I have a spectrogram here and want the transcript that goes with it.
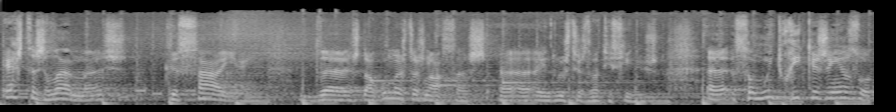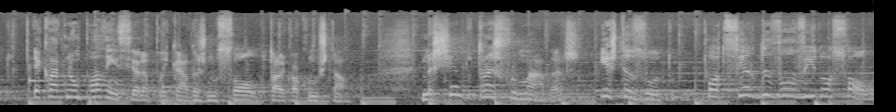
Estas lamas que saem das, de algumas das nossas uh, indústrias de vaticínios uh, são muito ricas em azoto. É claro que não podem ser aplicadas no solo, tal e qual como estão. Mas sendo transformadas, este azoto pode ser devolvido ao solo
